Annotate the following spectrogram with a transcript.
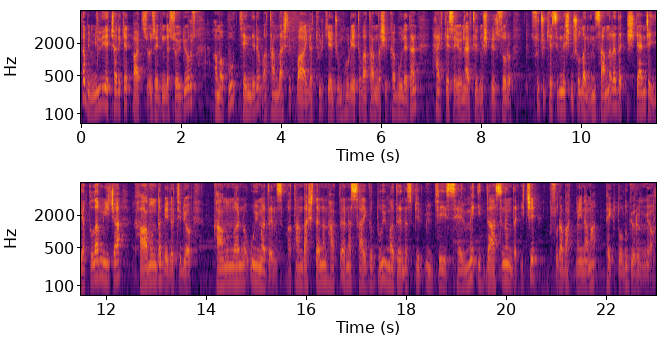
Tabii Milliyetçi Hareket Partisi özelinde söylüyoruz ama bu kendini vatandaşlık bağıyla Türkiye Cumhuriyeti vatandaşı kabul eden herkese yöneltilmiş bir soru. Suçu kesinleşmiş olan insanlara da işkence yapılamayacağı kanunda belirtiliyor kanunlarına uymadığınız, vatandaşlarının haklarına saygı duymadığınız bir ülkeyi sevme iddiasının da içi kusura bakmayın ama pek dolu görünmüyor.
